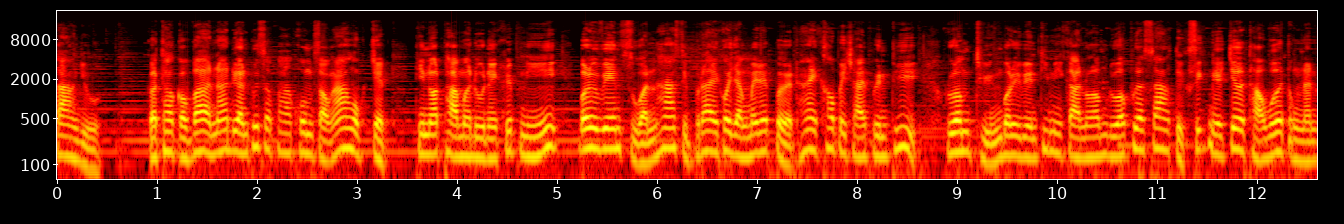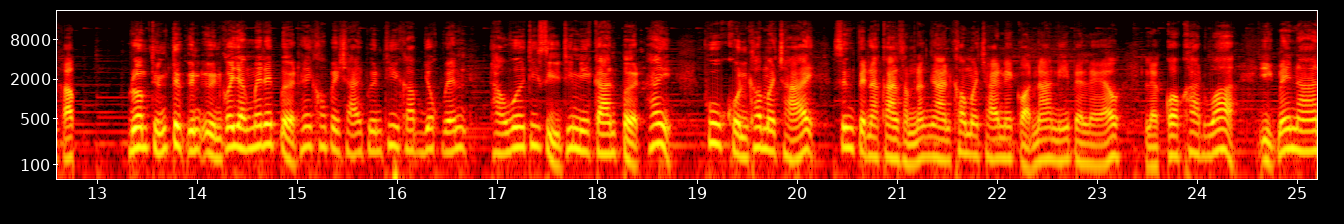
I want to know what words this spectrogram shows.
สร้างอยู่ ก็เท่ากับว่าณเดือนพฤษภาคม 2567 ที่น็อตพามาดูในคลิปนี้ บริเวณสวน 50 ไร่ก็ยังไม่ได้เปิดให้เข้าไปใช้พื้นที่ รวมถึงบริเวณที่มีการล้อมรั้วเพื่อสร้างตึก Signature Tower ตรงนั้นครับรวมถึงตึกอื่นๆ ก็ยังไม่ได้เปิดให้เข้าไปใช้พื้นที่ครับ ยกเว้นทาวเวอร์ที่ 4 ที่มีการเปิดให้ผู้คนเข้ามาใช้ ซึ่งเป็นอาคารสำนักงานเข้ามาใช้ในก่อนหน้านี้ไปแล้ว และก็คาดว่าอีกไม่นาน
